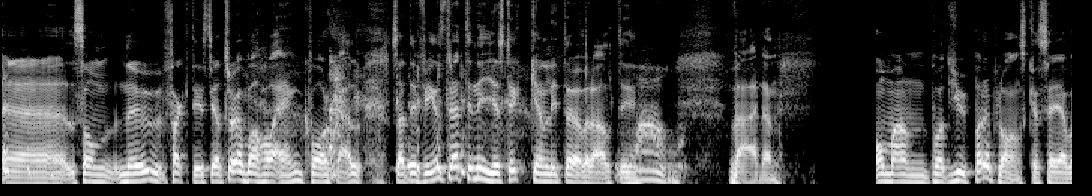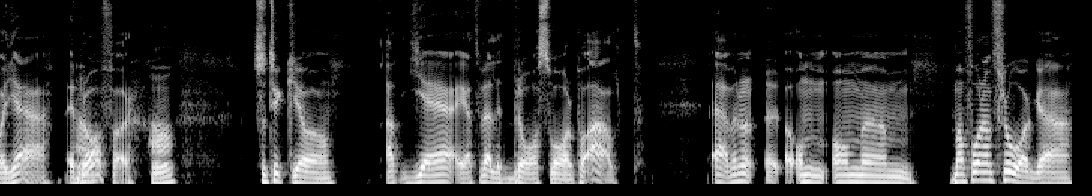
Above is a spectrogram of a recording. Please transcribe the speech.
Eh, som nu faktiskt, jag tror jag bara har en kvar själv. Så att det finns 39 stycken lite överallt i Wow! världen. Om man på ett djupare plan ska säga vad yeah är bra för. Ja. Så tycker jag att yeah är ett väldigt bra svar på allt. Även om, om, om um, man får en fråga,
